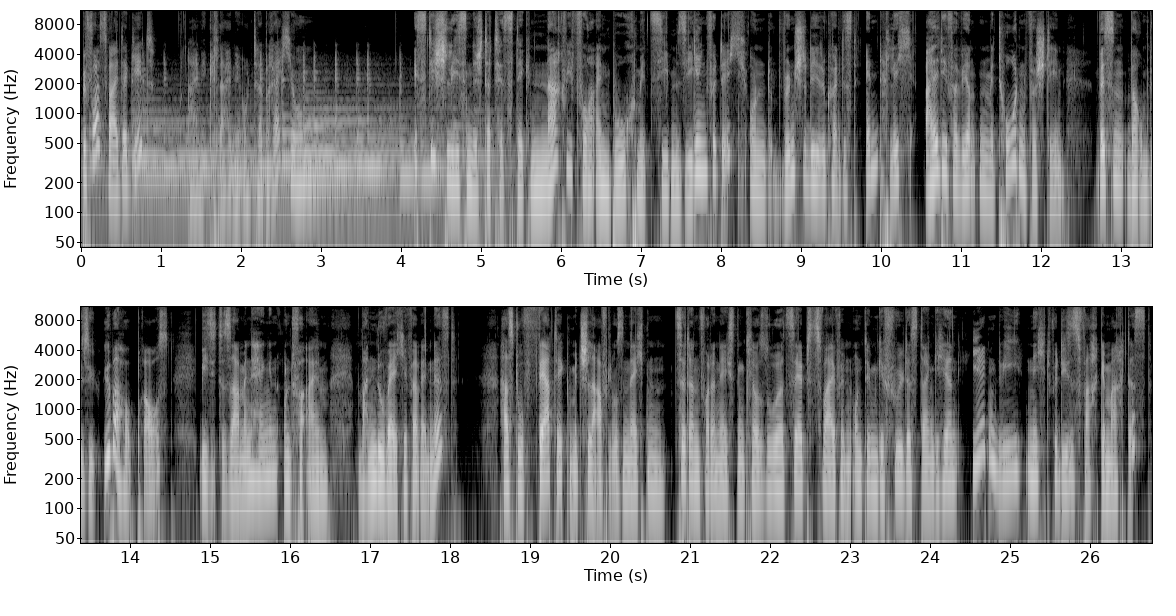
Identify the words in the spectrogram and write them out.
Bevor es weitergeht, eine kleine Unterbrechung. Ist die schließende Statistik nach wie vor ein Buch mit sieben Siegeln für dich und wünschst du dir, du könntest endlich all die verwirrenden Methoden verstehen, wissen, warum du sie überhaupt brauchst, wie sie zusammenhängen und vor allem, wann du welche verwendest? Hast du fertig mit schlaflosen Nächten, Zittern vor der nächsten Klausur, Selbstzweifeln und dem Gefühl, dass dein Gehirn irgendwie nicht für dieses Fach gemacht ist?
